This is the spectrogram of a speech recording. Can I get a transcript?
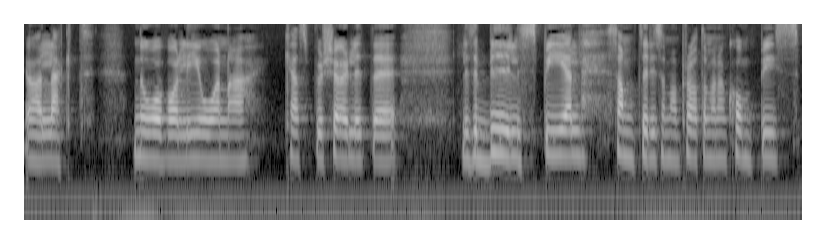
Jag har lagt Nova och Leona. Kasper kör lite, lite bilspel samtidigt som han pratar med någon kompis.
